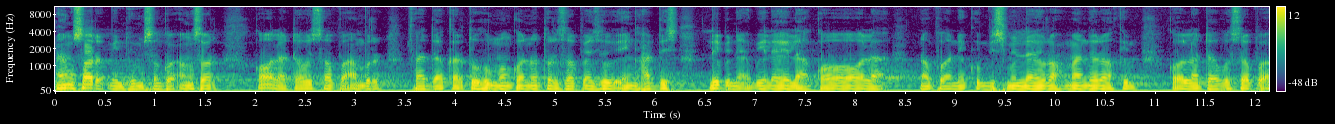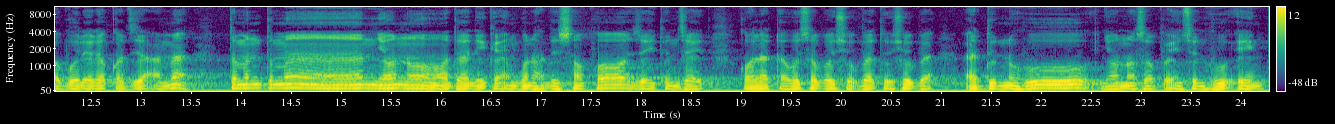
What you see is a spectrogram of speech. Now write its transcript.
angsar minhum sangka angsar qala dawu sapa amr? Fadakartuhu mongko nutur sapa zu ing hadis. Libni abi laila qala napa niku? Bismillahirrahmanirrahim. Qala dawu sapa abu laila qad za'ama teman-teman nyono dalika yang hadis sapa zaitun zaid. Qala dawu sapa syubah tu syubah. Adunuhu nyono sapa insun hu ing.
